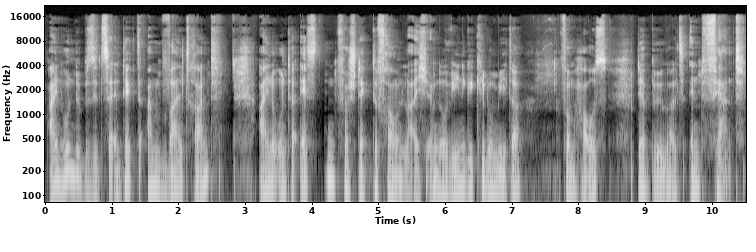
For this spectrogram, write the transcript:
Ein Hundebesitzer entdeckt am Waldrand eine unter Ästen versteckte Frauenleiche, nur wenige Kilometer vom Haus der Bögals entfernt.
